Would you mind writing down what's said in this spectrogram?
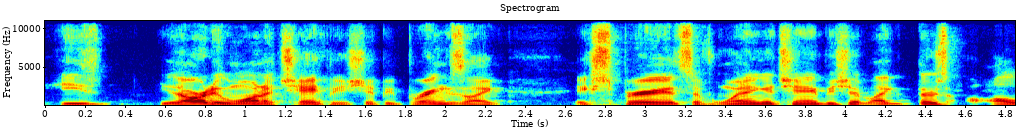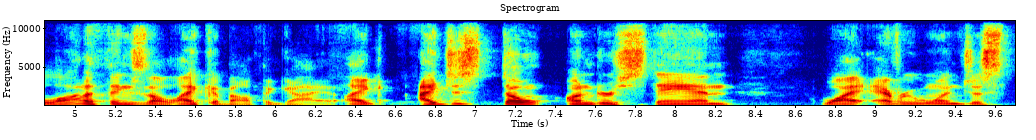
he's he's already won a championship. He brings like experience of winning a championship. Like there's a lot of things to like about the guy. Like I just don't understand why everyone just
